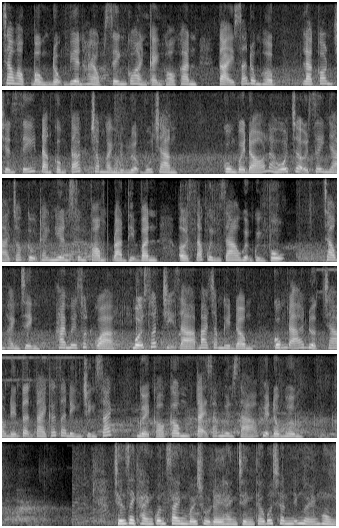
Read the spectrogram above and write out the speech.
trao học bổng động viên hai học sinh có hoàn cảnh khó khăn tại xã Đông Hợp là con chiến sĩ đang công tác trong ngành lực lượng vũ trang. Cùng với đó là hỗ trợ xây nhà cho cựu thanh niên sung phong Đoàn Thị Vân ở xã Quỳnh Giao, huyện Quỳnh Phụ. Trong hành trình, 20 xuất quà, mỗi suất trị giá 300.000 đồng cũng đã được trao đến tận tay các gia đình chính sách, người có công tại xã Nguyên Xá, huyện Đông Hưng. Chiến dịch hành quân xanh với chủ đề hành trình theo bước chân những người anh hùng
